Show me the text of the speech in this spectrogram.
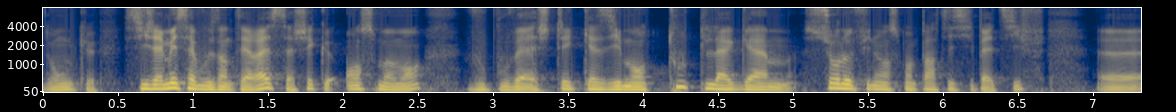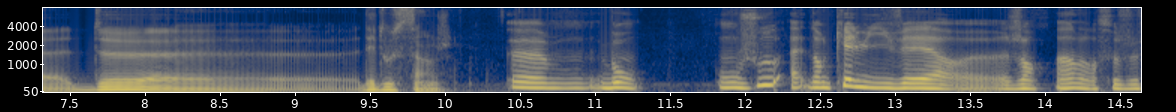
Donc, si jamais ça vous intéresse, sachez qu'en ce moment, vous pouvez acheter quasiment toute la gamme sur le financement participatif euh, de, des 12 singes. Bon, on joue dans quel univers, Jean, hein, dans ce jeu?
